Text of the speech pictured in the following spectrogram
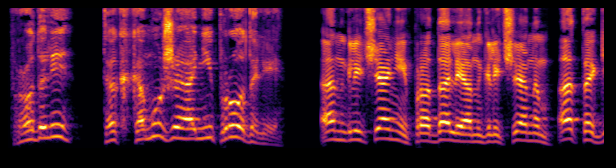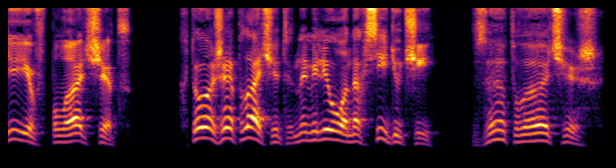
«Продали? Так кому же они продали?» Англичане продали англичанам, а Тагиев плачет. Кто же плачет на миллионах сидючи? Заплачешь.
